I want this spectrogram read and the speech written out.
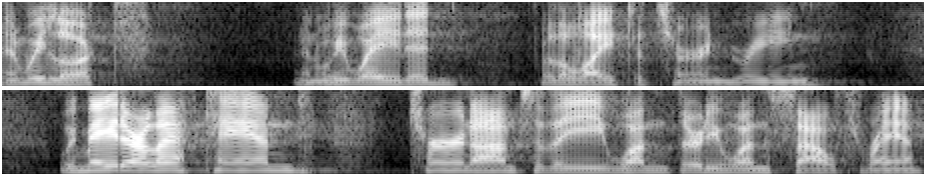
And we looked and we waited for the light to turn green. We made our left hand turn onto the 131 South ramp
